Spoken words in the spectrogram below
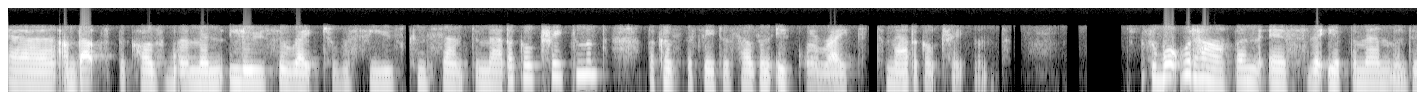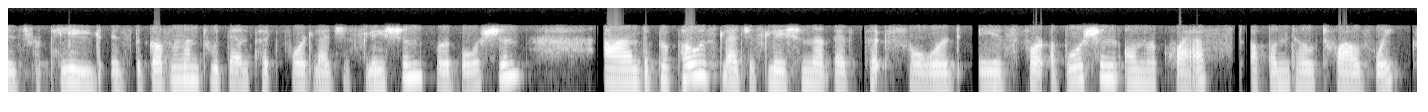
uh, and that's because women lose the right to refuse consent to medical treatment because the fetus has an equal right to medical treatment. So, what would happen if the Eighth Amendment is repealed is the government would then put forward legislation for abortion. And the proposed legislation that they've put forward is for abortion on request up until 12 weeks,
